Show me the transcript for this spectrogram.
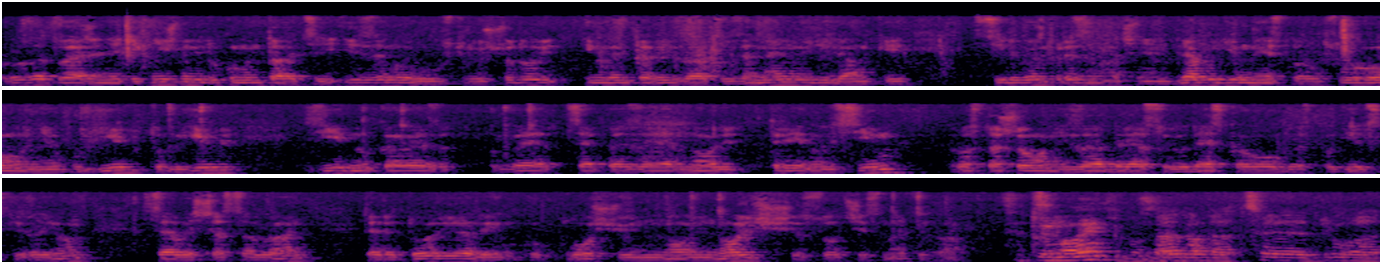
Про затвердження технічної документації із землеустрою щодо інвентаризації земельної ділянки з цільовим призначенням для будівництва обслуговування будівель, торгівель згідно КВ ЦПЗ 0307, розташований за адресою Одеська область, Подільський район, селища Саврань, територія ринку, площею 00616 га. Це той маленький, Да, да, да. Це друга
